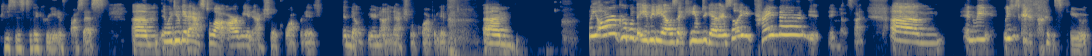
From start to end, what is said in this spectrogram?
pieces to the creative process. Um, and we do get asked a lot, are we an actual cooperative? And no, we're not an actual cooperative. Um, we are a group of ABDLs that came together. So like it kind of, no, it's not. Um, and we we just kind of thought it was cute.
